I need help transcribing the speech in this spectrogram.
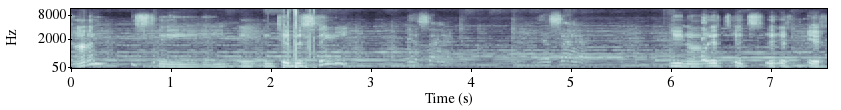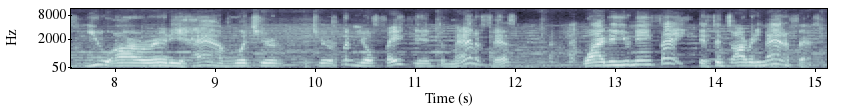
unseen into the seen. Yes, sir. Yes, sir. You know it's it's if if you already have what you're what you're putting your faith in to manifest why do you need faith if it's already manifested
